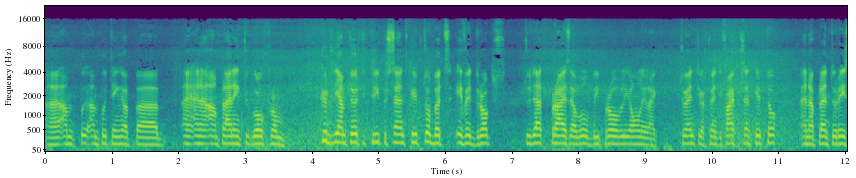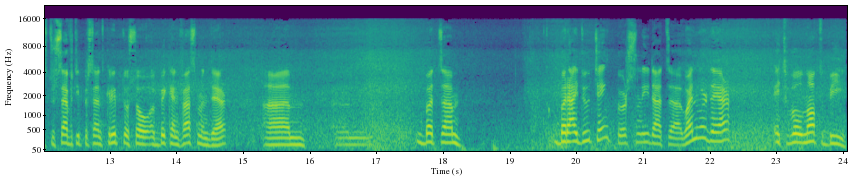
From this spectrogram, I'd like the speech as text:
Uh, I'm, pu I'm putting up, uh, and I'm planning to go from, currently I'm 33% crypto, but if it drops to that price, I will be probably only like 20 or 25% crypto, and I plan to raise to 70% crypto, so a big investment there. Um, um, but um, but I do think personally that uh, when we're there, it will not be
